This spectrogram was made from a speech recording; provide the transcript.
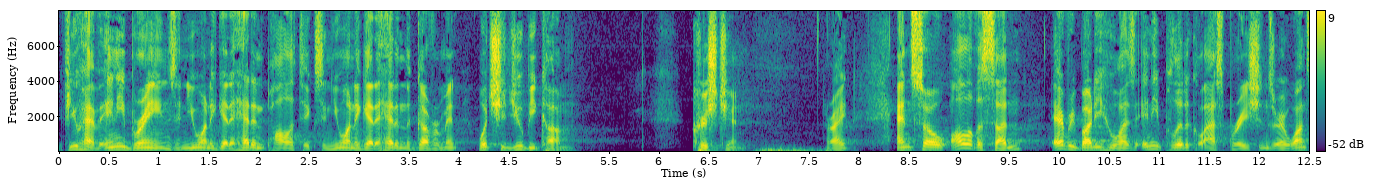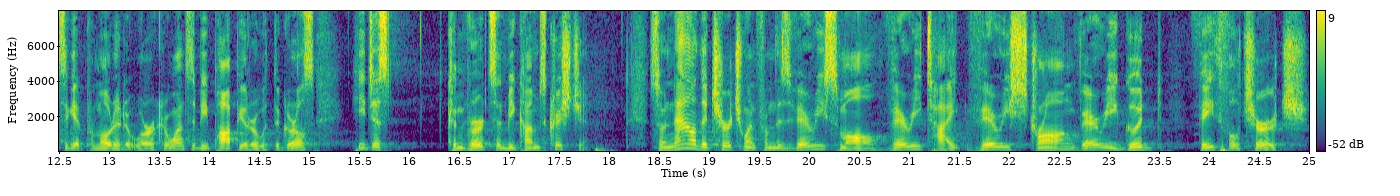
If you have any brains and you want to get ahead in politics and you want to get ahead in the government, what should you become? Christian, right? And so all of a sudden, everybody who has any political aspirations or wants to get promoted at work or wants to be popular with the girls, he just converts and becomes Christian. So now the church went from this very small, very tight, very strong, very good, faithful church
